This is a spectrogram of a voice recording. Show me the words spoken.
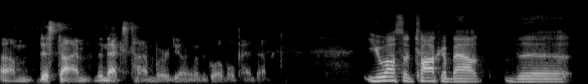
um, this time, the next time we're dealing with a global pandemic. You also talk about the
